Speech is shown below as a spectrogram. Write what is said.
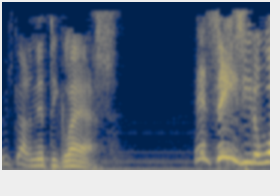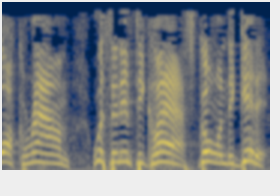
Who's got an empty glass? It's easy to walk around with an empty glass going to get it.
